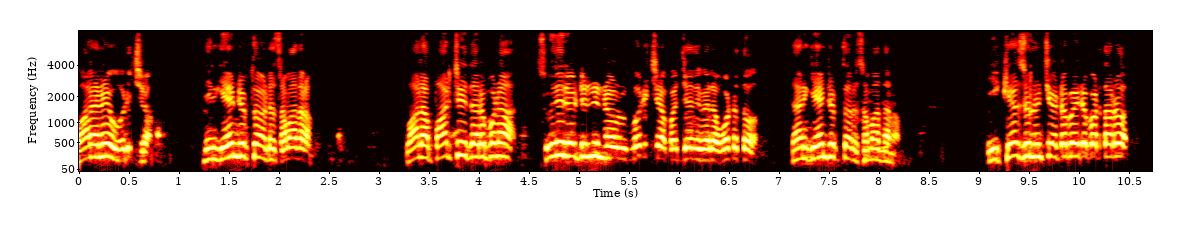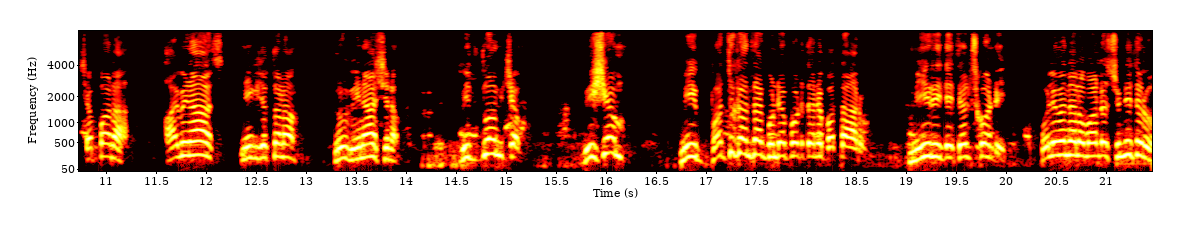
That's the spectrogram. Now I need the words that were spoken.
వాళ్ళనే ఓడించినాం. దీనికి ఏం చెప్తామంటే సమాధానం? వాళ్ళ పార్టీ తరపున సుధీర్ రెడ్డిని ఓడించిన పద్దెనిమిది వేల ఓటుతో దానికి ఏం చెప్తారు సమాధానం? ఈ కేసు నుంచి ఎట బయటపడతారో చెప్పాలా? అవినాష్ నీకు చెప్తున్నాం. నువ్వు వినాశనం విధ్వంసం విషం మీ బతుకంతా గుండెపోటుతోనే బతారు మీరు ఇది తెలుసుకోండి. పులివెందల వాళ్ళు సున్నితులు.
